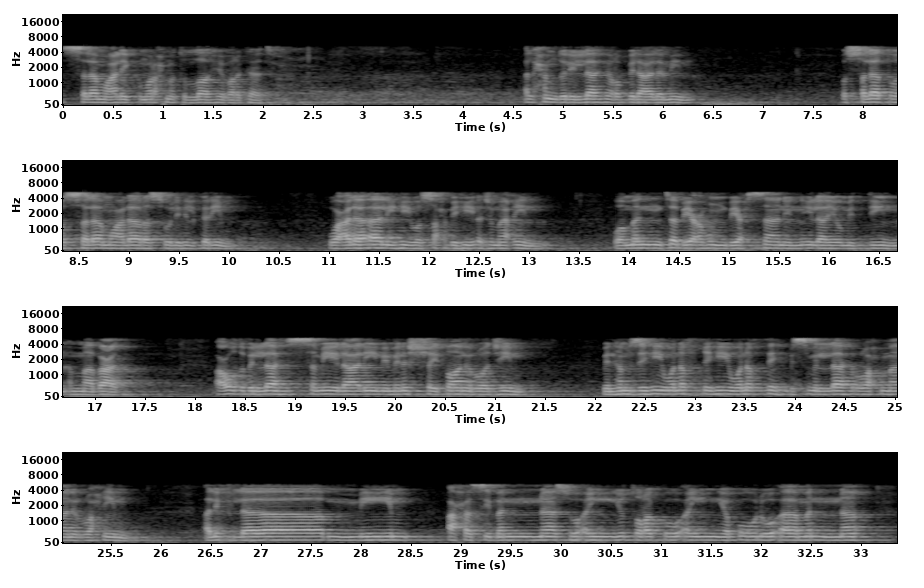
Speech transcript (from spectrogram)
السلام عليكم ورحمة الله وبركاته. الحمد لله رب العالمين والصلاة والسلام على رسوله الكريم وعلى آله وصحبه أجمعين ومن تبعهم بإحسان إلى يوم الدين أما بعد. أعوذ بالله السميع العليم من الشيطان الرجيم من همزه ونفخه ونفثه. بسم الله الرحمن الرحيم. ألف لام ميم. أحسب الناس أن يتركوا أن يقولوا آمنا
